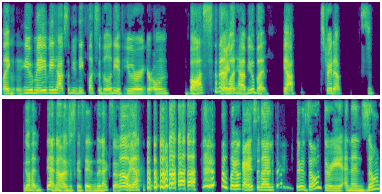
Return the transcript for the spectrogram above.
Like Mm-mm. you maybe have some unique flexibility if you're your own boss Right. and what have you. But yeah, straight up. Go ahead. yeah no i was just gonna say the next zone Oh, yeah. I was like, okay, so then there's zone three, and then zone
